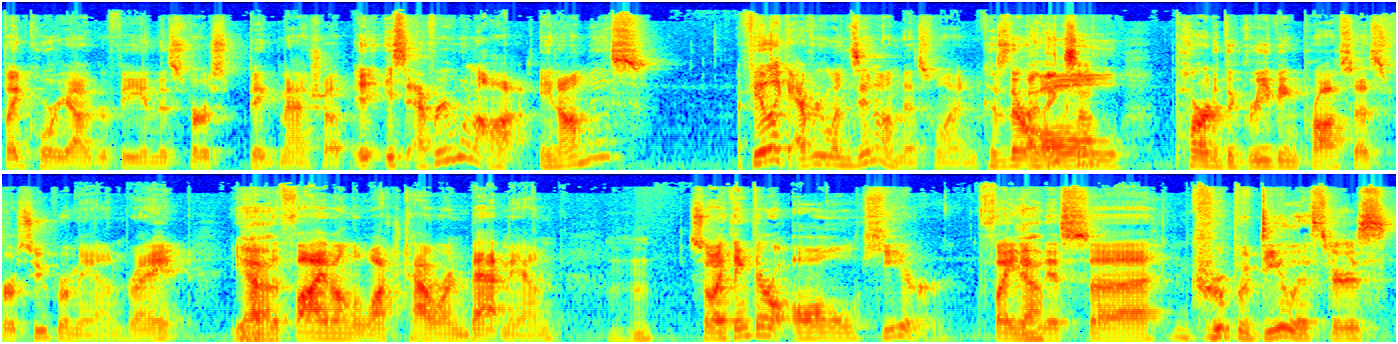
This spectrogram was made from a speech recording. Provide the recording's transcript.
fight choreography in this first big mashup. Is everyone on, in on this? I feel like everyone's in on this one because they're I think so. all part of the grieving process for Superman, right? You Yeah. have the five on the Watchtower and Batman. So I think they're all here fighting Yeah. this uh, group of D-listers.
